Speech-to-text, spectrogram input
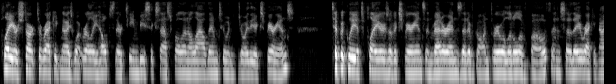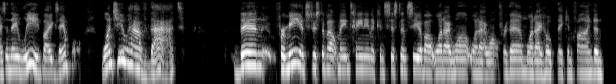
players start to recognize what really helps their team be successful and allow them to enjoy the experience. Typically, it's players of experience and veterans that have gone through a little of both. And so they recognize and they lead by example. Once you have that, then for me, it's just about maintaining a consistency about what I want, what I want for them, what I hope they can find. And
